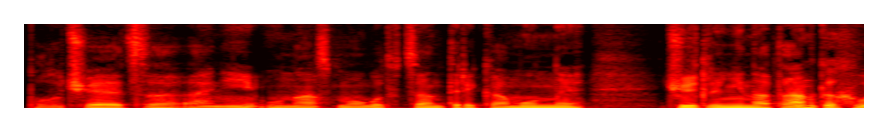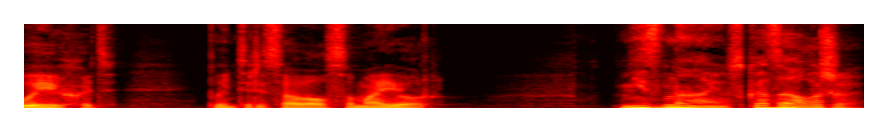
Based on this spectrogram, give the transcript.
«Получается, они у нас могут в центре коммуны чуть ли не на танках выехать?» — поинтересовался майор. «Не знаю, сказала же»,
